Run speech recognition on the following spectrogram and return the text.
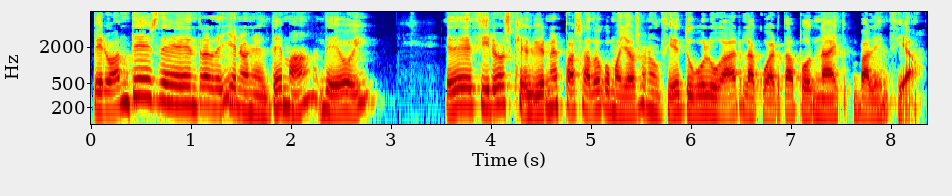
Pero antes de entrar de lleno en el tema de hoy, he de deciros que el viernes pasado, como ya os anuncié, tuvo lugar la cuarta Pod Night Valencia.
